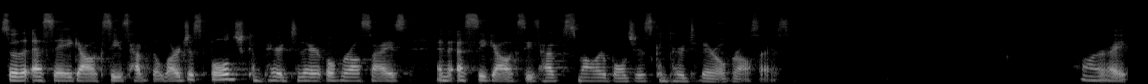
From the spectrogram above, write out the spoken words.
So the SA galaxies have the largest bulge compared to their overall size, and the SC galaxies have smaller bulges compared to their overall size. All right.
